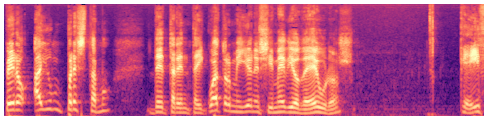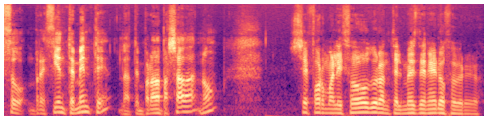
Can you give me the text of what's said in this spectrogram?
Pero hay un préstamo de 34 millones y medio de euros que hizo recientemente, la temporada pasada, ¿no? Se formalizó durante el mes de enero-febrero.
